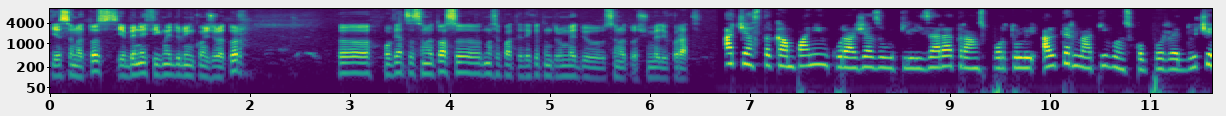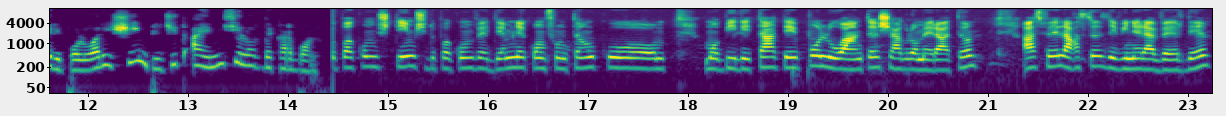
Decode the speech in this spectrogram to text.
e sănătos, e benefic mediului înconjurător, o viață sănătoasă nu se poate decât într-un mediu sănătos și un mediu curat. Această campanie încurajează utilizarea transportului alternativ în scopul reducerii poluării și implicit a emisiilor de carbon. După cum știm și după cum vedem, ne confruntăm cu o mobilitate poluantă și aglomerată. Astfel, astăzi, de Vinerea Verde,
